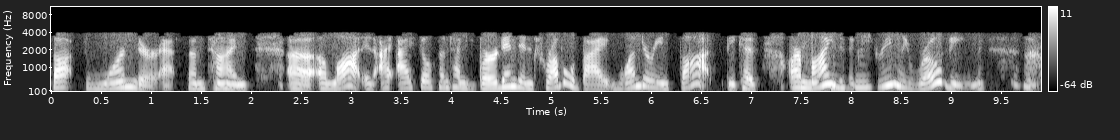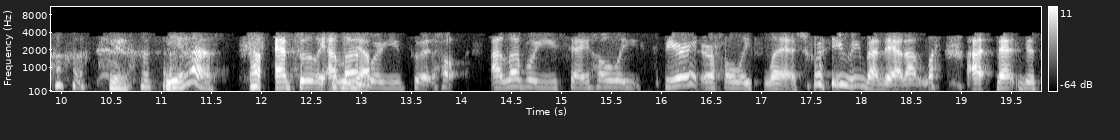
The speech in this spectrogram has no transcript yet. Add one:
thoughts wander at sometimes uh a lot and i i feel sometimes burdened and troubled by wandering thoughts because our mind mm-hmm. is extremely roving yes yes absolutely i love you know. where you put I love where you say Holy Spirit or Holy Flesh. What do you mean by that? I, I that just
